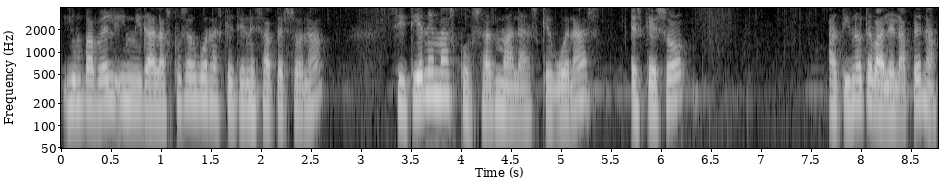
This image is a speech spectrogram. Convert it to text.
y un papel y mira las cosas buenas que tiene esa persona. Si tiene más cosas malas que buenas, es que eso a ti no te vale la pena.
